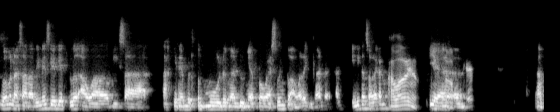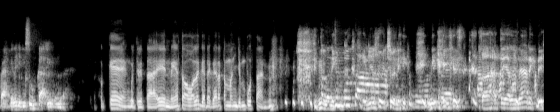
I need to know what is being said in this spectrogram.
gue penasaran ini sih dit. Lu awal bisa akhirnya bertemu dengan dunia pro wrestling tuh awalnya gimana? Kan ini kan soalnya kan Awalnya, iya Oh, eh, oke, sampai akhirnya jadi suka gitu oke, gue ceritain. Ya tuh awalnya gara-gara teman jemputan. Ini temen unik. jemputan Ini lucu nih. Ini kayaknya salah satu yang menarik nih.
